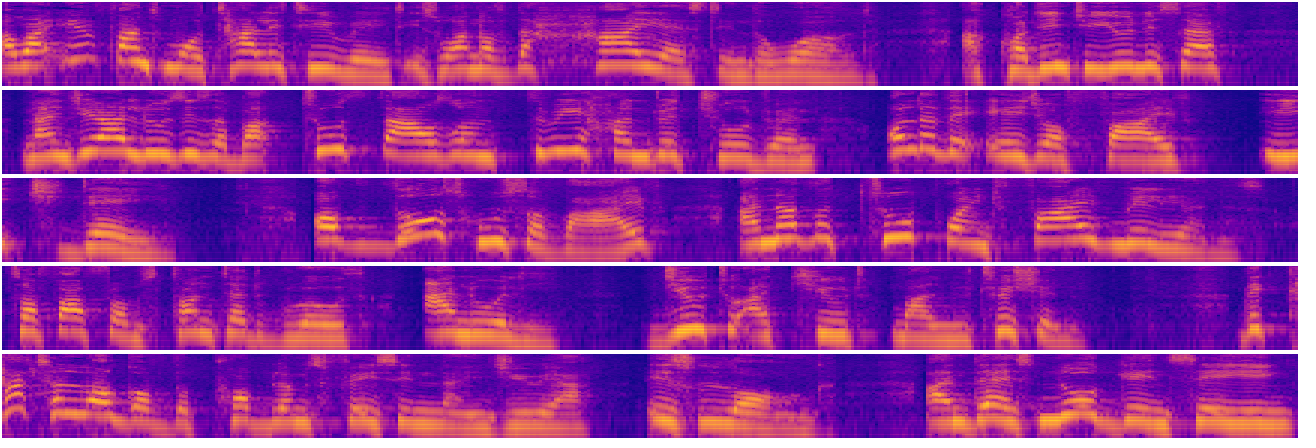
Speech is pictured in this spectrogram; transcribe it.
Our infant mortality rate is one of the highest in the world. According to UNICEF, Nigeria loses about 2,300 children under the age of five each day. Of those who survive, another 2.5 million suffer from stunted growth annually due to acute malnutrition. The catalogue of the problems facing Nigeria is long, and there is no gainsaying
